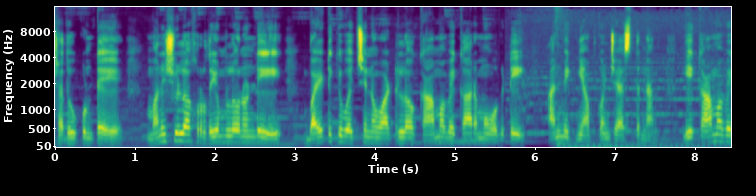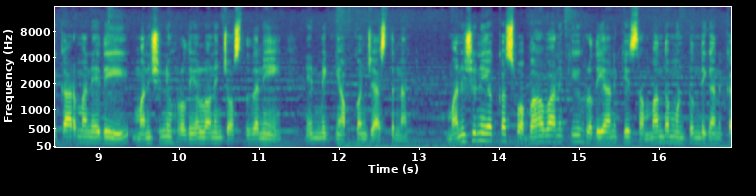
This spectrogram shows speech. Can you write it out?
చదువుకుంటే మనుషుల హృదయంలో నుండి బయటికి వచ్చిన వాటిలో కామ వికారము ఒకటి అని మీకు జ్ఞాపకం చేస్తున్నాను. ఈ కామ వికారం అనేది మనిషిని హృదయంలో నుంచి వస్తుందని నేను మీకు జ్ఞాపకం చేస్తున్నాను. మనుషుని యొక్క స్వభావానికి హృదయానికి సంబంధం ఉంటుంది కనుక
